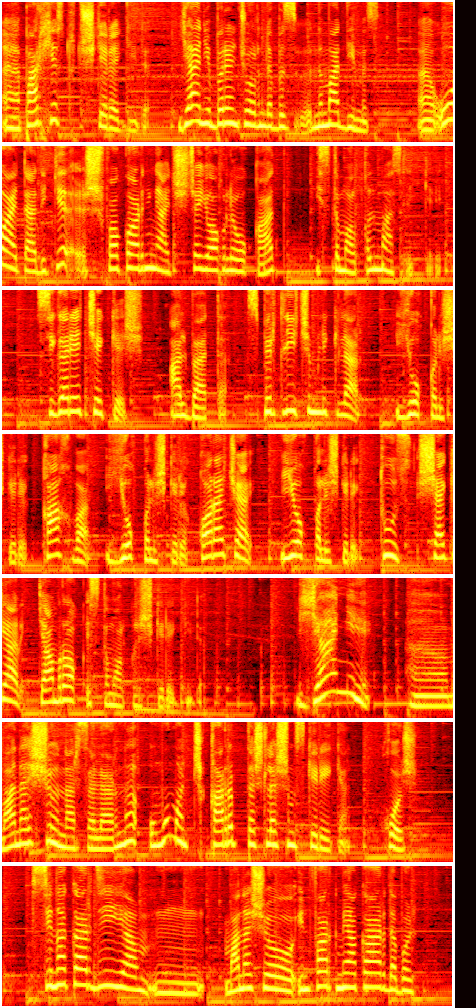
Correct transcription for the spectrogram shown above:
e, parhez tutish kerak deydi. Ya'ni birinchi o'rinda biz nima deymiz? Э, u aytadiki shifokorning aytishicha yog'li ovqat iste'mol qilmaslik kerak. Sigaret chekish albatta. Spirtli ichimliklar yo'q qilish kerak. Qahva yo'q qilish kerak. Qora choy yo'q qilish kerak. Tuz shakar kamroq iste'mol qilish kerak deydi. Ya'ni e, mana shu narsalarni umuman chiqarib tashlashimiz kerak ekan. Xo'sh stenokardiya mm, mana shu infarkt miokarda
